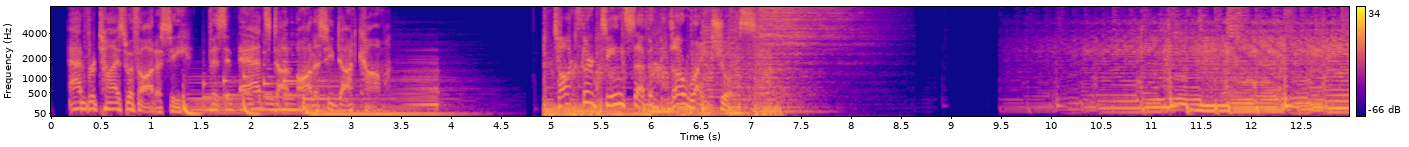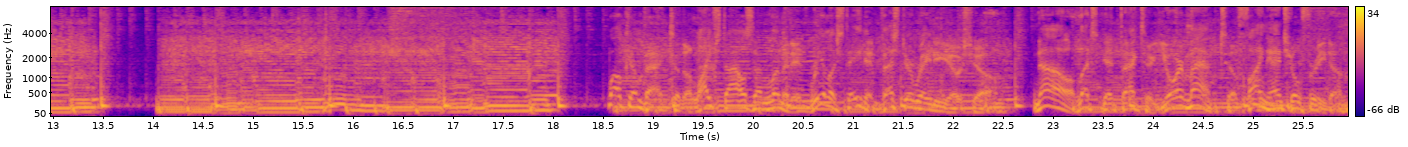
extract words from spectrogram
Advertise with Audacy. Visit ads.audacy.com. Talk 1370, the right choice. Welcome back to the Lifestyles Unlimited Real Estate Investor Radio Show. Now, let's get back to your map to financial freedom.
